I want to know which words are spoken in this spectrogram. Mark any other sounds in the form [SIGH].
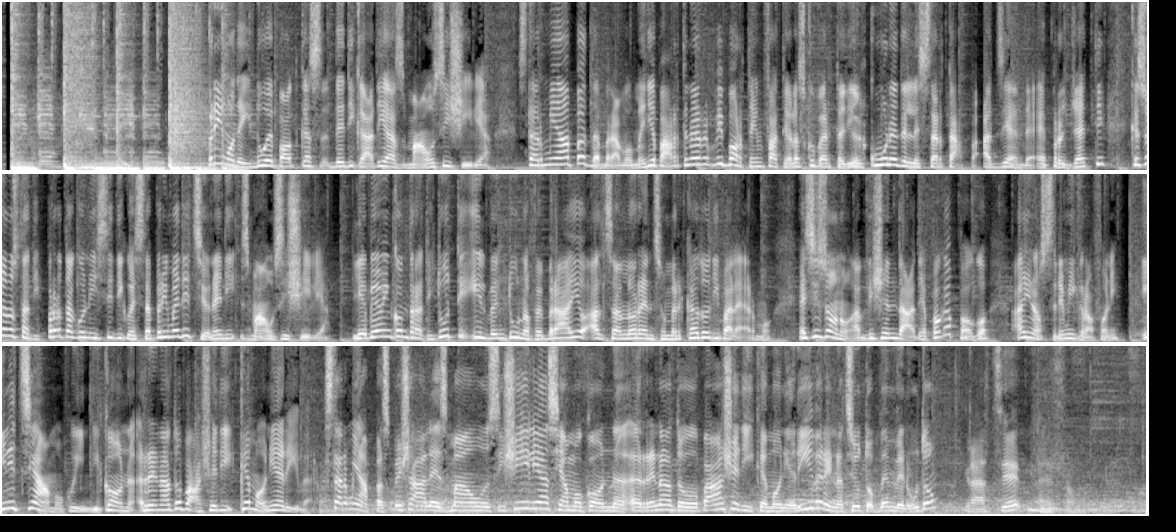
primo dei due podcast dedicati a Smau Sicilia. Star Me Up, da bravo media partner, vi porta infatti alla scoperta di alcune delle start-up, aziende e progetti che sono stati protagonisti di questa prima edizione di Smau Sicilia. Li abbiamo incontrati tutti il 21 febbraio al San Lorenzo Mercato di Palermo e si sono avvicendati a poco a poco ai nostri microfoni. Iniziamo quindi con Renato Pace di Chemonia River. Star Me Up speciale Smau Sicilia, siamo con Renato Pace di Chemonia River, innanzitutto benvenuto benvenuto. Grazie.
